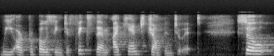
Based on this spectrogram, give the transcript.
we are proposing to fix them, I can't jump into it. So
